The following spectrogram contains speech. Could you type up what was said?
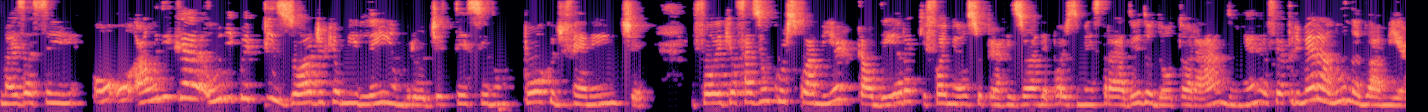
Mas, assim, o, a única, o único episódio que eu me lembro de ter sido um pouco diferente foi que eu fazia um curso com a Amir Caldeira, que foi meu supervisor depois do mestrado e do doutorado, né? Eu fui a primeira aluna do Amir.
